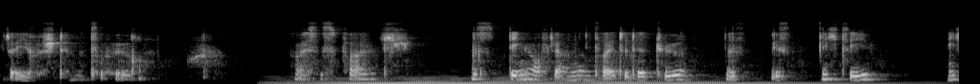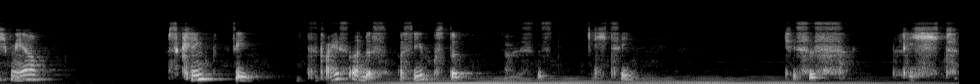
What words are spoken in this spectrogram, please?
wieder ihre Stimme zu hören. Aber es ist falsch. Das Ding auf der anderen Seite der Tür, das ist nicht sie. Nicht mehr. Es klingt wie sie. Sie weiß alles, was sie wusste. Aber es ist nicht sie. Dieses Licht.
